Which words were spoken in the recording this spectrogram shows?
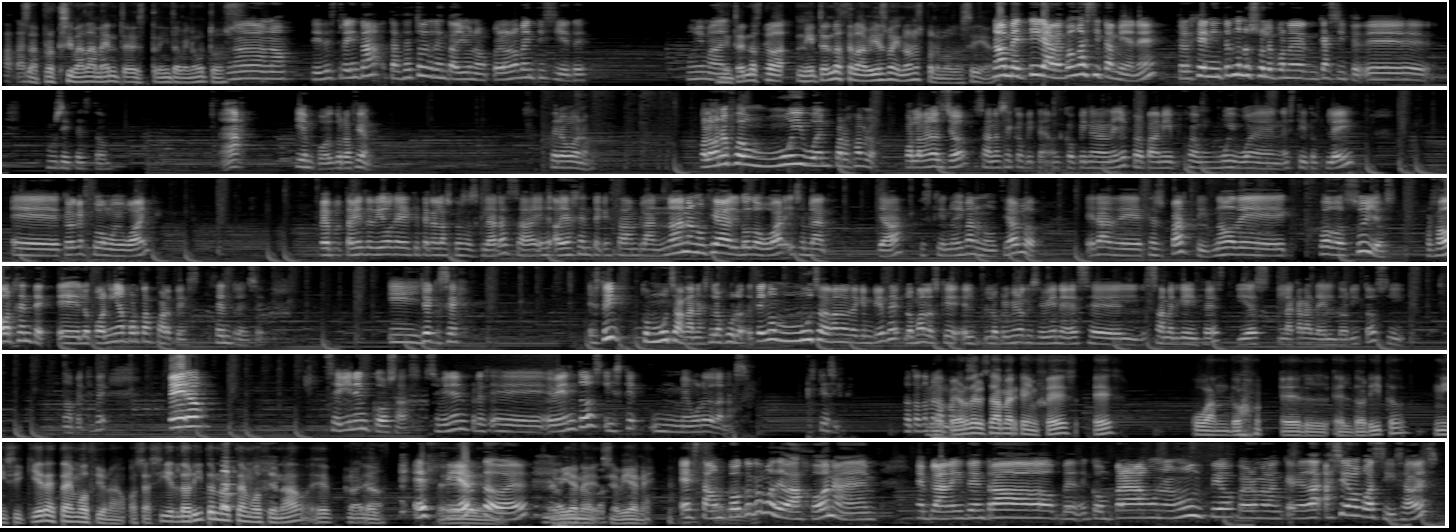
Fatal. sea, aproximadamente es 30 minutos. No, no, no. Si dices 30, te acepto el 31, pero no 27. Muy mal. Nintendo, hace la, Nintendo hace la misma y no nos ponemos así, ¿eh? No, mentira, me pongo así también, ¿eh? Pero es que Nintendo no suele poner casi... Eh, ¿Cómo se dice esto? Ah, tiempo, duración. Pero bueno. Por lo menos fue un muy buen, por ejemplo, por lo menos yo, o sea, no sé qué, opina- qué opinarán ellos, pero para mí fue un muy buen State of Play. Eh, creo que estuvo muy guay. Pero también te digo que hay que tener las cosas claras. había gente que estaba en plan, no han anunciado el God of War y es en plan, ya, es que no iban a anunciarlo. Era de first party, no de juegos suyos. Por favor, gente, eh, lo ponía por todas partes. Céntrense. Y yo qué sé. Estoy con muchas ganas, te lo juro. Tengo muchas ganas de que empiece. Lo malo es que el- lo primero que se viene es el Summer Game Fest. Y es la cara del Doritos y no apetece. Pero se vienen cosas, se vienen eh, eventos y es que me muero de ganas. Estoy así. Lo peor del Summer Game Fest es cuando el, el Dorito ni siquiera está emocionado. O sea, si el Dorito no está emocionado, es- No. Es cierto, ¿eh? se viene, se viene. Está un poco como de bajona. En, en plan, he intentado ve- comprar un anuncio, pero no me lo han querido dar. Ha sido algo así, ¿sabes?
